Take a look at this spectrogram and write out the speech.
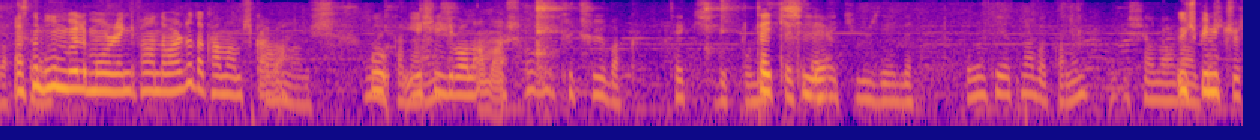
bak. Aslında bunun böyle mor rengi falan da vardı da kalmamış galiba. kalmamış. Şu Bu kadarmış? yeşil gibi olan var. Bu bir küçüğü bak. Tek kişilik bu. Tek 180'e kişiliği. 250. Bunun fiyatına bakalım. İnşallah vardır. 3300.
